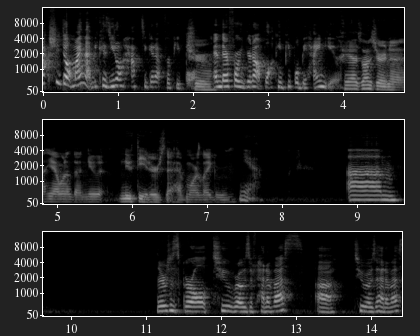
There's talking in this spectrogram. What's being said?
actually don't mind that because you don't have to get up for people, True. and therefore you're not blocking people behind you. Yeah, as long as you're in a yeah one of the new new theaters that have more leg room. Yeah. Um, there was this girl two rows ahead of us, uh, two rows ahead of us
